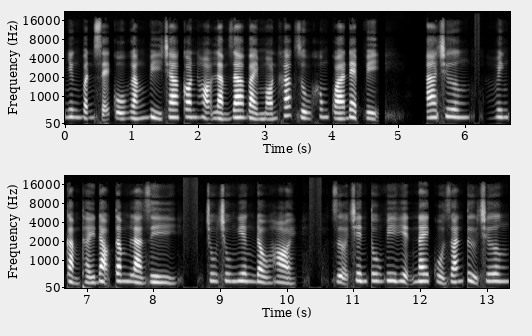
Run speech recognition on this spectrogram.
nhưng vẫn sẽ cố gắng vì cha con họ làm ra vài món khác dù không quá đẹp vị. A Trương, Vinh cảm thấy đạo tâm là gì? Chu Chu nghiêng đầu hỏi. Dựa trên tu vi hiện nay của Doãn Tử Trương,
